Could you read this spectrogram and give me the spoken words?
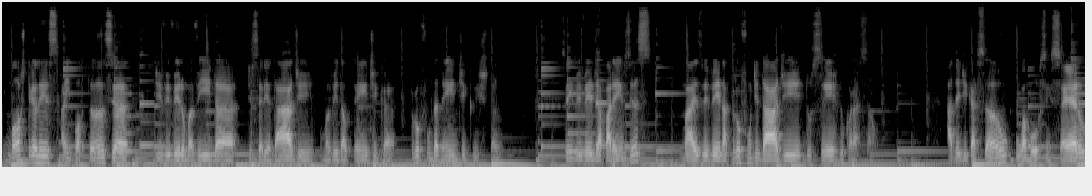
e mostra-lhes a importância de viver uma vida de seriedade, uma vida autêntica, profundamente cristã. Sem viver de aparências, mas viver na profundidade do ser do coração. A dedicação, o amor sincero,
